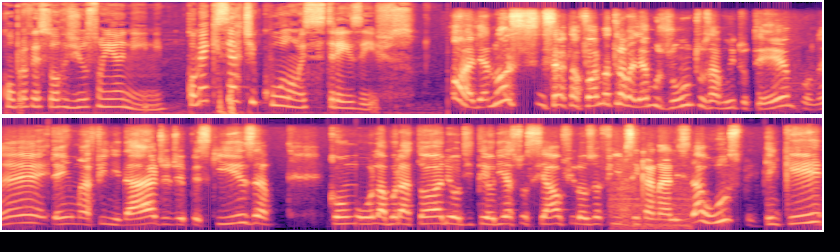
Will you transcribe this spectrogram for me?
com o professor Gilson Iannini. Como é que se articulam esses três eixos? Olha, nós, de certa forma, trabalhamos juntos há muito tempo, né? Tem uma afinidade de pesquisa com o Laboratório de Teoria Social, Filosofia e Psicanálise da USP, em que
